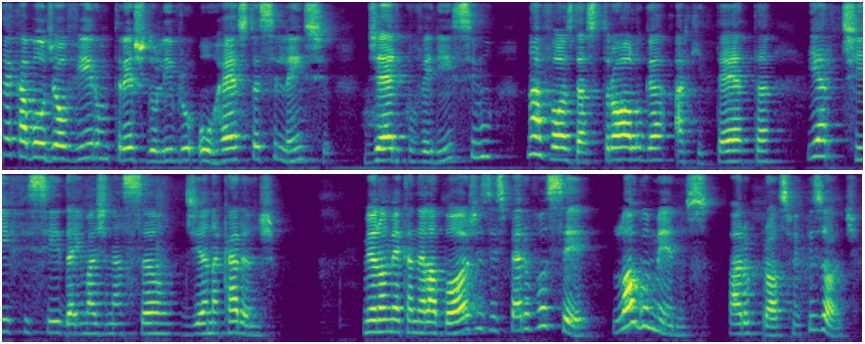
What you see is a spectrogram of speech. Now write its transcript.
Acabou de ouvir um trecho do livro O Resto é Silêncio, de Érico Veríssimo, na voz da astróloga, arquiteta e artífice da imaginação Diana Caranjo. Meu nome é Canela Borges e espero você, logo menos, para o próximo episódio.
